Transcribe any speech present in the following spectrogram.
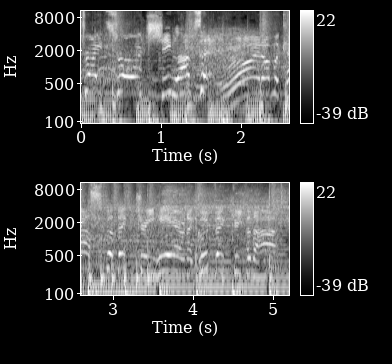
straight through. She loves it. Right on the cusp of victory here and a good victory for the Hearts.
